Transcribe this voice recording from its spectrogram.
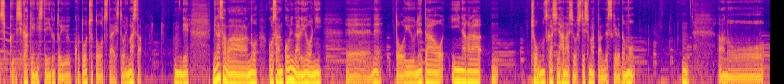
仕掛けにしているということをちょっとお伝えしておりました。で皆様のご参考になるように、えー、ねというネタを言いながら超難しい話をしてしまったんですけれども、うん、あのー、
